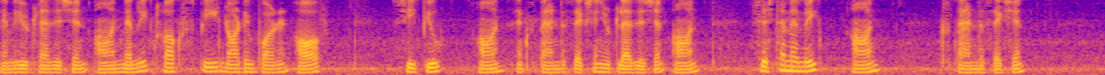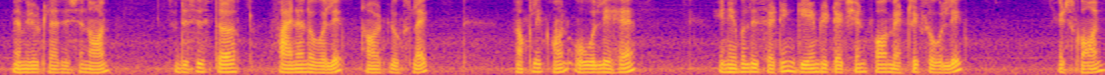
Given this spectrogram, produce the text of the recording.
Memory utilization on. Memory clock speed not important. Off. CPU on. Expand the section. Utilization on. System memory on. Expand the section. Memory utilization on. So this is the final overlay how it looks like. Now click on overlay here enable the setting game detection for matrix overlay. It's gone.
